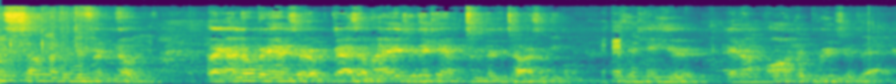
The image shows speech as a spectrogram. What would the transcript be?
notes sound like a different note. Like I know bands that are guys at my age, they can't tune their guitars anymore because they can't hear it, and I'm on the bridge of that.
